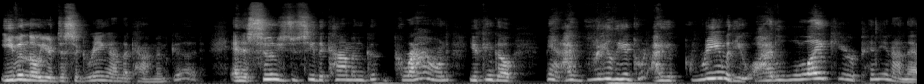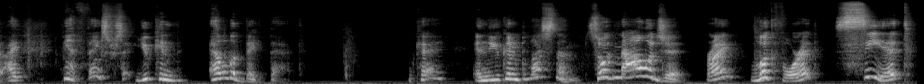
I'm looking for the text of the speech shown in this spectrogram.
even though you're disagreeing on the common good. And as soon as you see the common good, ground, you can go, man, I really agree. I agree with you. I like your opinion on that. I, man, thanks for saying. You can elevate that, okay, and you can bless them. So acknowledge it, right? Look for it, see it,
